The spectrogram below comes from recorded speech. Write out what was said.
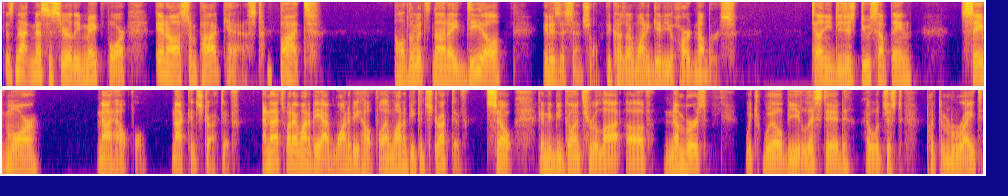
does not necessarily make for an awesome podcast. But although it's not ideal, it is essential because I want to give you hard numbers. Telling you to just do something, save more, not helpful, not constructive. And that's what I want to be. I want to be helpful. I want to be constructive. So, going to be going through a lot of numbers, which will be listed. I will just put them right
